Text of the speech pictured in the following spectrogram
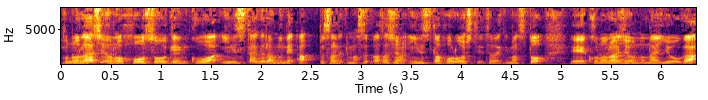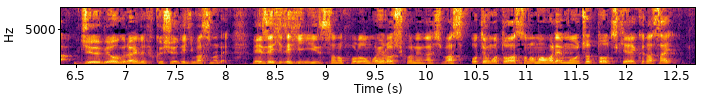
このラジオの放送原稿はインスタグラムでアップされてます。私のインスタフォローしていただきますと、えー、このラジオの内容が10秒ぐらいで復習できますので、えー、ぜひぜひインスタのフォローもよろしくお願いします。お手元はそのままでもうちょっとお付き合いください。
